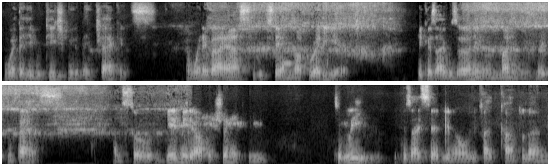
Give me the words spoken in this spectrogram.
whether he would teach me to make jackets. And whenever I asked, he would say, I'm not ready yet because I was earning money making pants. And so he gave me the opportunity to leave because I said, you know, if I can't learn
